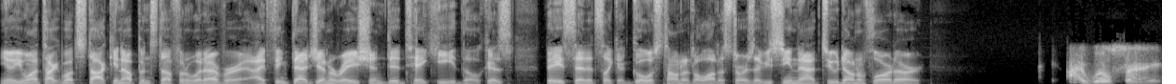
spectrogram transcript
you know you want to talk about stocking up and stuff and whatever. I think that generation did take heed though because they said it's like a ghost town at a lot of stores. Have you seen that too down in Florida? Or I will say,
